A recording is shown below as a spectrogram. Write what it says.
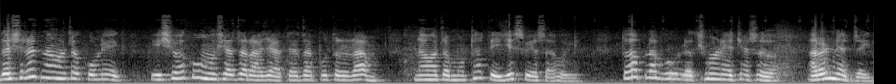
दशरथ नावाचा कोणी एक ईश्वाकू वंशाचा राजा त्याचा पुत्र राम नावाचा मोठा तेजस्वी असा होईल. तो आपला भाऊ लक्ष्मण याच्यासह अरण्यात जाईल.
